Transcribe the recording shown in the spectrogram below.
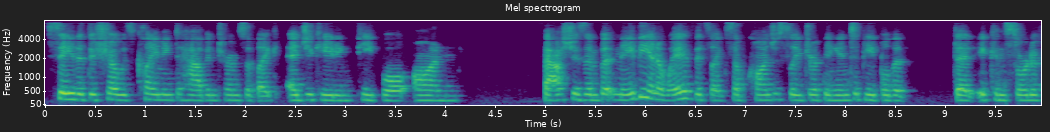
say that the show is claiming to have in terms of like educating people on fascism, but maybe in a way, if it's like subconsciously dripping into people, that that it can sort of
